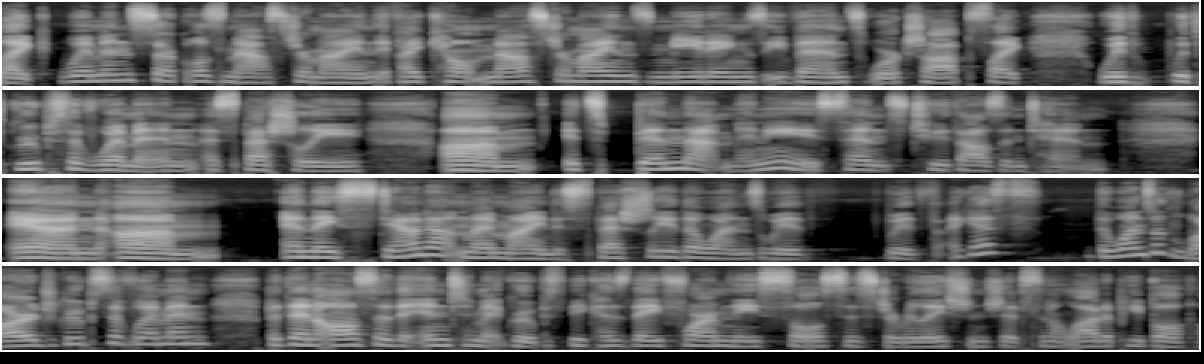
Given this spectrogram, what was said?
like women's circles mastermind if i count masterminds meetings events workshops like with with groups of women especially um, it's been that many since 2010 and um, and they stand out in my mind especially the ones with with i guess the ones with large groups of women, but then also the intimate groups because they form these soul sister relationships. And a lot of people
